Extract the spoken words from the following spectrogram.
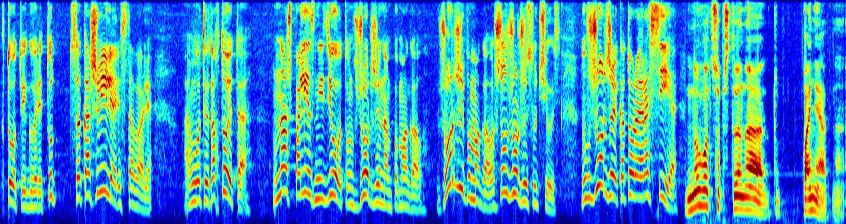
кто-то и говорит, тут Саакашвили арестовали. А вот это, а кто это? Наш полезный идиот, он в Джорджии нам помогал. В Джорджии помогал? А что в Джорджии случилось? Ну, в Джорджии, которая Россия. Ну, вот, собственно, тут понятно.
